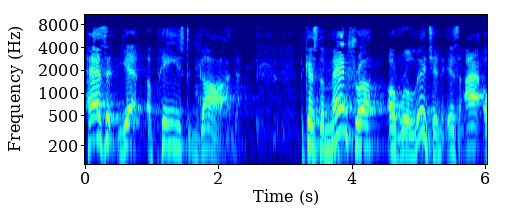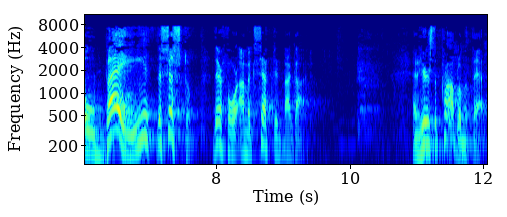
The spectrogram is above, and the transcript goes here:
hasn't yet appeased God. Because the mantra of religion is I obey the system. Therefore, I'm accepted by God. And here's the problem with that.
